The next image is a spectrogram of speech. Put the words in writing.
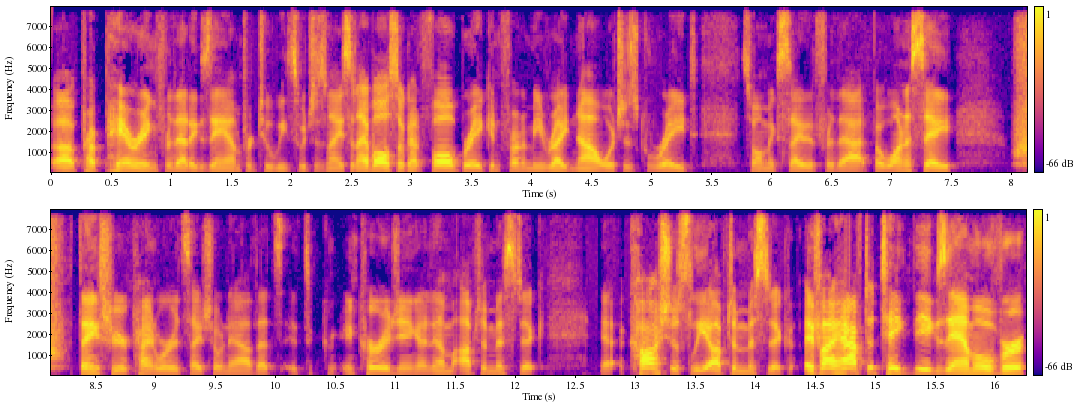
uh, preparing for that exam for two weeks, which is nice. And I've also got fall break in front of me right now, which is great. So I'm excited for that. But want to say thanks for your kind words, Sideshow Now. That's it's encouraging, and I'm optimistic, uh, cautiously optimistic. If I have to take the exam over,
